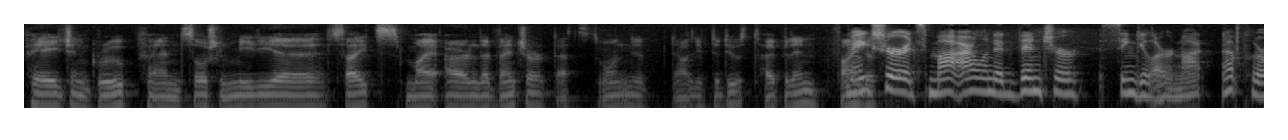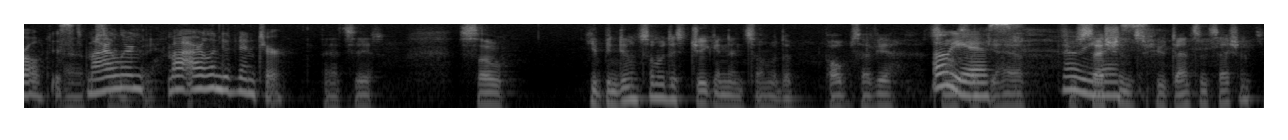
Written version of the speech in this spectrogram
page and group and social media sites. My Ireland Adventure. That's the one. You, all you have to do is type it in. Find Make it. sure it's My Ireland Adventure, singular, not not plural. Just My Ireland, My Ireland Adventure. That's it. So, you've been doing some of this jigging in some of the pubs, have you? It Oh, yes. Like you have. A few Oh, sessions, yes. few dancing sessions.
